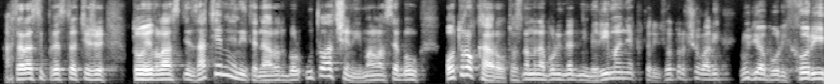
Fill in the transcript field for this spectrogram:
A teraz si predstavte, že to je vlastne zatemnený, ten národ bol utlačený, mal na sebou otrokárov, to znamená, boli nad nimi Rímania, ktorí zotročovali, ľudia boli chorí,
